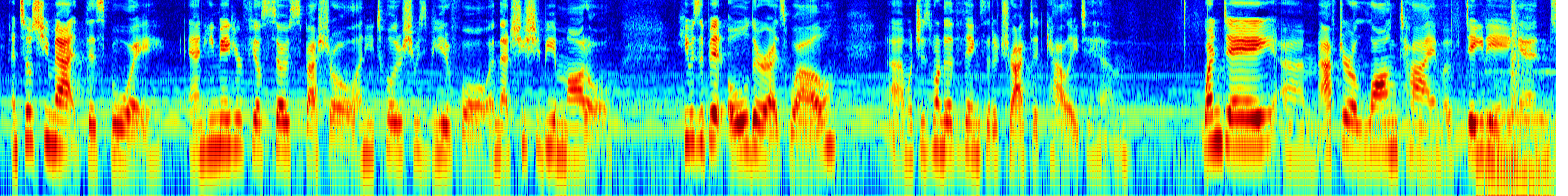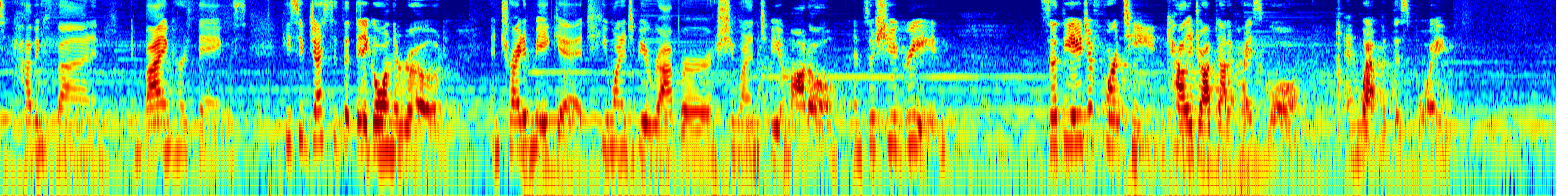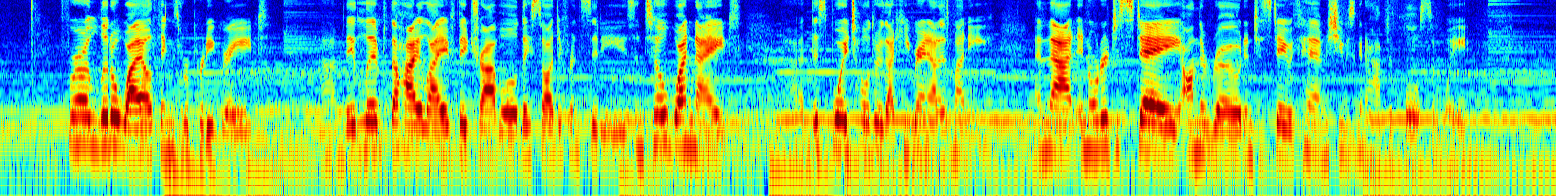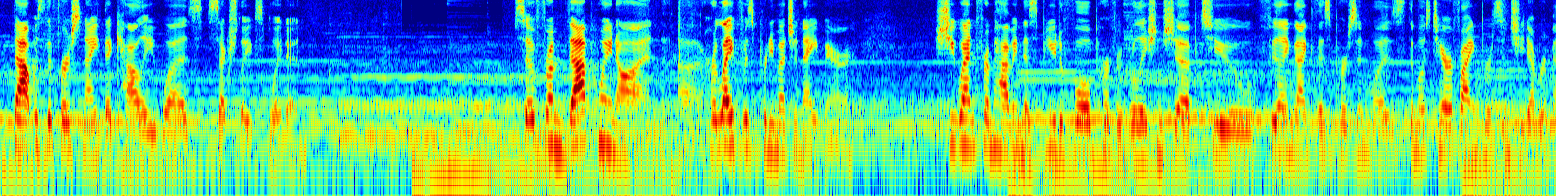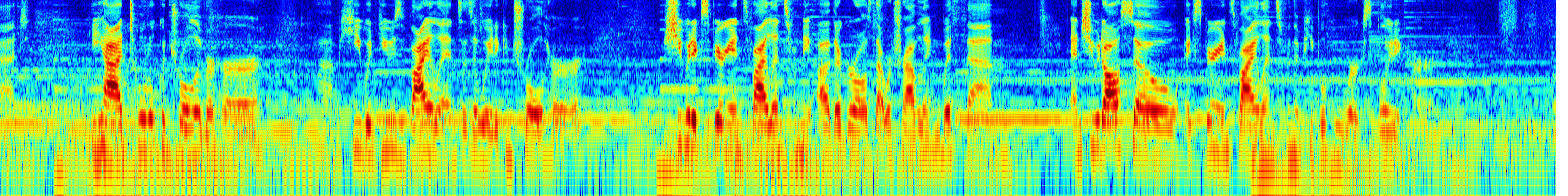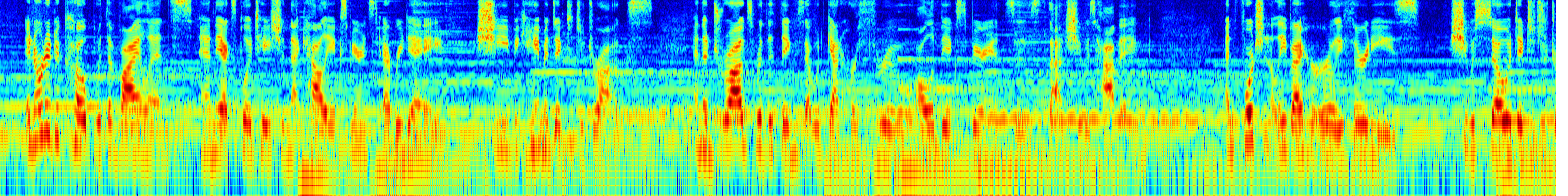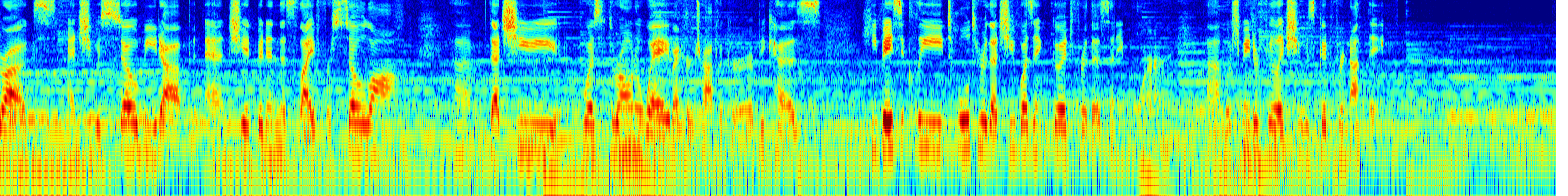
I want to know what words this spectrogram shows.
until she met this boy and he made her feel so special and he told her she was beautiful and that she should be a model. He was a bit older as well, um, which is one of the things that attracted Callie to him. One day, um, after a long time of dating and having fun and, and buying her things, he suggested that they go on the road and try to make it. He wanted to be a rapper, she wanted to be a model, and so she agreed. So at the age of 14, Callie dropped out of high school and went with this boy. For a little while, things were pretty great. Um, they lived the high life, they traveled, they saw different cities, until one night, uh, this boy told her that he ran out of money and that in order to stay on the road and to stay with him, she was going to have to pull some weight. That was the first night that Callie was sexually exploited. So from that point on, uh, her life was pretty much a nightmare. She went from having this beautiful, perfect relationship to feeling like this person was the most terrifying person she'd ever met. He had total control over her. Um, he would use violence as a way to control her she would experience violence from the other girls that were traveling with them, and she would also experience violence from the people who were exploiting her. In order to cope with the violence and the exploitation that Callie experienced every day, she became addicted to drugs. And the drugs were the things that would get her through all of the experiences that she was having. Unfortunately, by her early 30s, she was so addicted to drugs and she was so beat up, and she had been in this life for so long that she was thrown away by her trafficker because he basically told her that she wasn't good for this anymore, um, which made her feel like she was good for nothing.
